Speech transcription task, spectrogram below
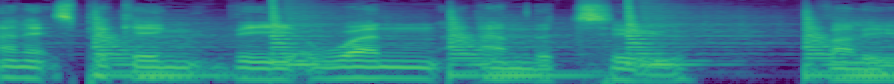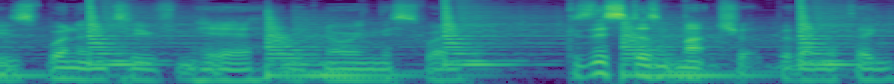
And it's picking the 1 and the 2 values, 1 and 2 from here, ignoring this one, because this doesn't match up with anything.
